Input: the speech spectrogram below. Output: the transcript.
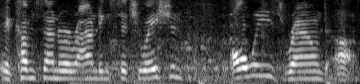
it comes down to a rounding situation, always round up.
